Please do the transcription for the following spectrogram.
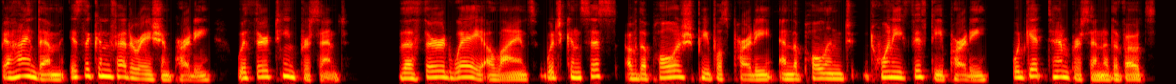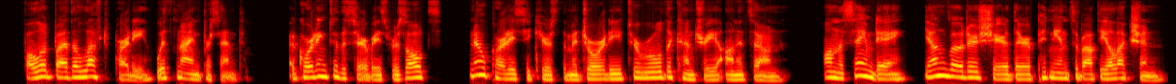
Behind them is the Confederation Party with 13%. The Third Way Alliance, which consists of the Polish People's Party and the Poland 2050 Party, would get 10% of the votes, followed by the Left Party with 9%. According to the survey's results, no party secures the majority to rule the country on its own. On the same day, young voters shared their opinions about the election.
